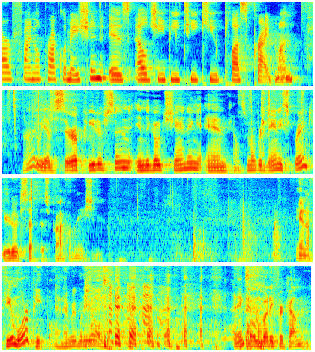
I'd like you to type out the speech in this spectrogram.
Our final proclamation is LGBTQ plus Pride Month. All right, we have Sarah Peterson, Indigo Channing, and Councilmember Danny Sprank here to accept this proclamation. And a few more people. And everybody else. Thanks, everybody, for coming.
